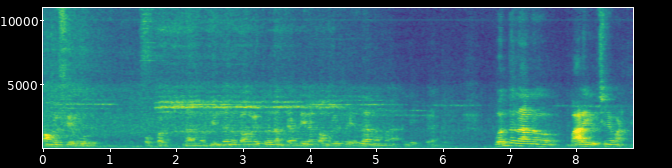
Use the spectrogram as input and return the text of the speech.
ಕಾಂಗ್ರೆಸ್ ಇರ್ಬೋದು. ಒಪ್ಪಲ್ಲ ನಾನು ಮೊದಲಿಂದನೂ ಕಾಂಗ್ರೆಸ್ ನಮ್ಮ ಫ್ಯಾಮಿಲಿನ ಕಾಂಗ್ರೆಸ್ ಎಲ್ಲ ನಮ್ಮ ಒಂದು ನಾನು ಭಾಳ ಯೋಚನೆ ಮಾಡ್ತೀನಿ.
